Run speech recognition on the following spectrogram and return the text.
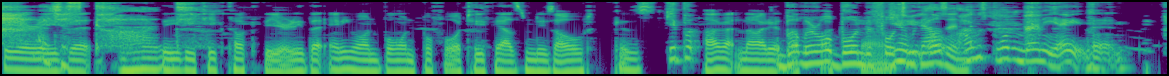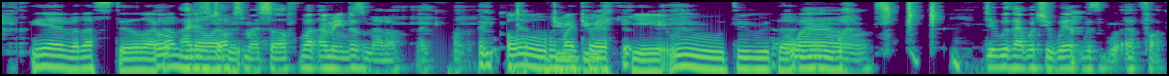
theory that can't. the, the TikTok theory that anyone born before 2000 is old. Because Yeah, but I got no idea. But we're all born going- before- yeah, we all- 2000. I was born in '98, man. Yeah, but that's still like oh, I'm I just no doxed myself, but I mean, it doesn't matter. Like, Oh, Do- my do- birth year. Ooh, do with that. Ooh. wow. Do with that what you will. With uh, fuck.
